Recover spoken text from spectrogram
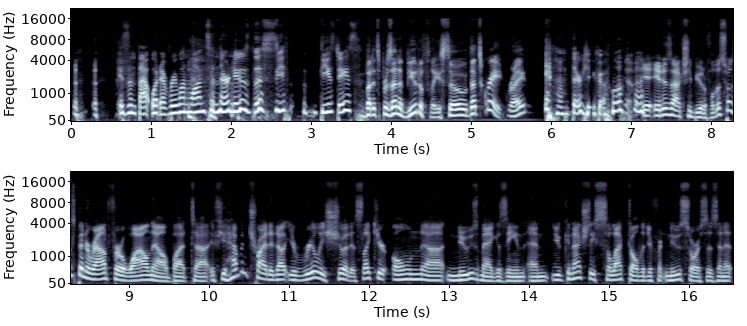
isn't that what everyone wants in their news this these days? But it's presented beautifully, so that's great, right? there you go. yeah, it, it is actually beautiful. This one's been around for a while now, but uh, if you haven't tried it out, you really should. It's like your own uh, news magazine, and you can actually select all the different news sources in it,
